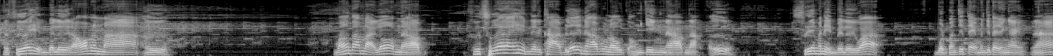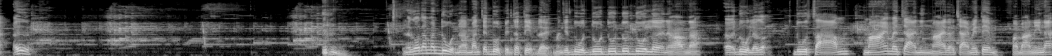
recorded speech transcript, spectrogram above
แต่ซื้อเห็นไปเลยนะว่ามันมา เออมันต้องตามหลายรอบนะครับ คือซื้อให้เห็นเด็ดขาดไปเลยนะครับของเราของจริงนะครับนะเออซื้อมันเห็นไปเลยว่า บทมันจะแตกมันจะแตกยังไงนะฮะเออ แล้วก็ถ้ามันดูดนะมันจะดูดเป็นสเต็ปเลย มันจะดูดดูดดูดดูดดูดเลยนะครับนะเออดูดแล้วก็ดูดสามไม้มาจ่ายหนึ่งไม้แต่จ่ายไม่เต็มประมาณนี้นะ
